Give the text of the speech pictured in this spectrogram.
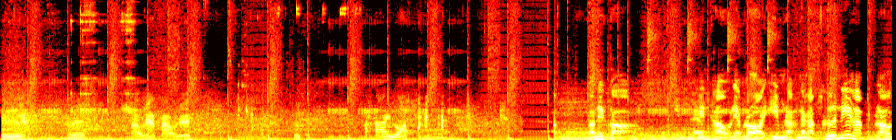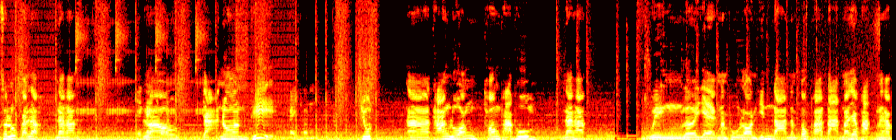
คือเอาเลยเป่านะเป่านะไอ้ร้อนตอนนี้ก็กินข้าวเรียบร้อยอิ่มแล้วนะครับ คืนนี้ครับเราสรุปกันแล้วนะครับ เราจะนอนที่จุดอ่าทางหลวงทองผาภูมินะครับ วิ่งเลยแยกน้ำพุร้อนหินดานน้ำตกผาตาดมาจะผักนะครับ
